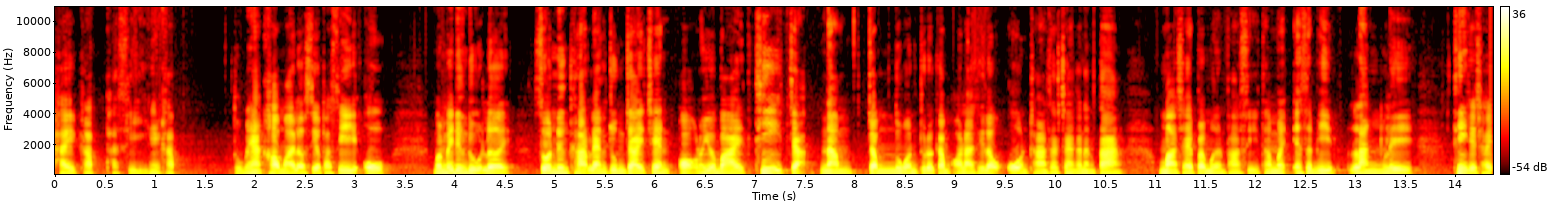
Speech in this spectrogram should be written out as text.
ใช่ครับภาษีไงครับ ถูกไหมฮะเข้ามาแล้วเสียภาษีโอ้มันไม่ดึงดูดเลย ส่วนหนึ่งขาดแรงจูงใจ เช่น ออกนโยบายที่จะนำจำนวนธุรกรรมออนไลน์ที่เราโอน transaction กันต่างๆ มาใช้ประเมินภาษีทำให้ SME ลังเลที่จะใช้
